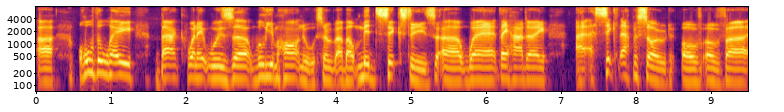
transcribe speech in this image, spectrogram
uh, all the way back when it was uh, William Hartnell, so about mid '60s, uh, where they had a a sixth episode of of uh,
